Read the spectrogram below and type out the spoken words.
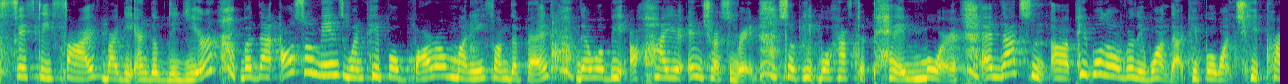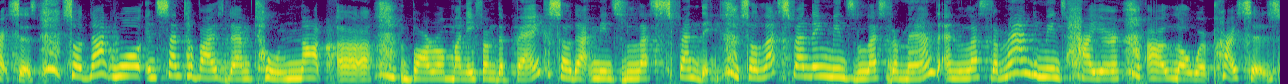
55 by the end of the year. But that also means when people borrow money from the bank, there will be a higher interest rate. So people have to pay more. And that's, uh, people don't really want that. People want cheap prices. So that will incentivize them to not uh, borrow money from the bank. So that means less spending. So less spending means less demand and less demand means higher, uh, lower prices.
